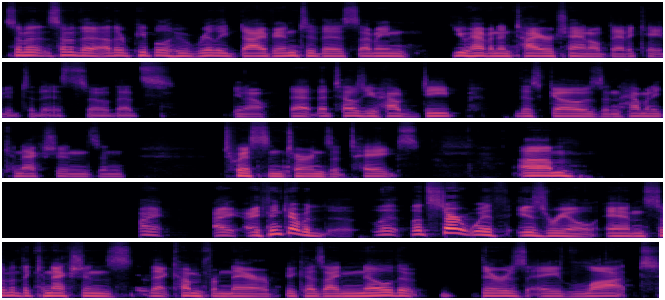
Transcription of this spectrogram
some of some of the other people who really dive into this. I mean, you have an entire channel dedicated to this, so that's you know that that tells you how deep this goes and how many connections and twists and turns it takes. Um, I I I think I would uh, let, let's start with Israel and some of the connections that come from there because I know that there's a lot.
